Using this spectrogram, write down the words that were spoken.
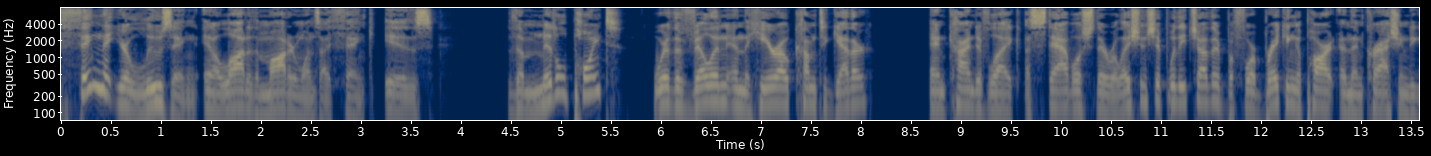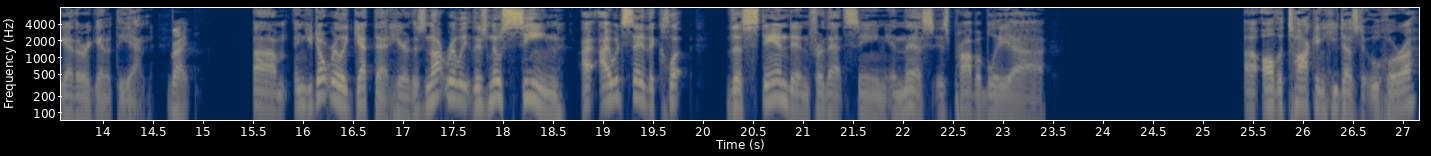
thing that you're losing in a lot of the modern ones, I think, is the middle point where the villain and the hero come together and kind of like establish their relationship with each other before breaking apart and then crashing together again at the end Right. um, and you don't really get that here. There's not really, there's no scene. I, I would say the cl- the stand-in for that scene in this is probably uh, uh, all the talking he does to Uhura.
